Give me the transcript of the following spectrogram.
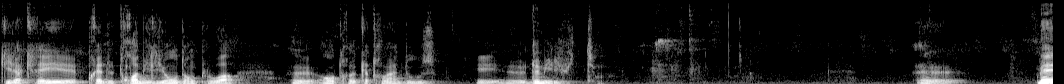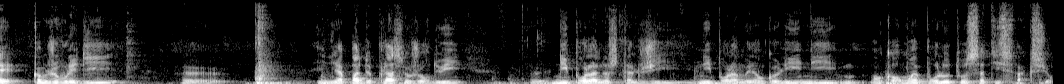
qu'il a créé près de 3 millions d'emplois entre 1992 et 2008. Euh, mais, comme je vous l'ai dit, euh, il n'y a pas de place aujourd'hui euh, ni pour la nostalgie, ni pour la mélancolie, ni encore moins pour l'autosatisfaction.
